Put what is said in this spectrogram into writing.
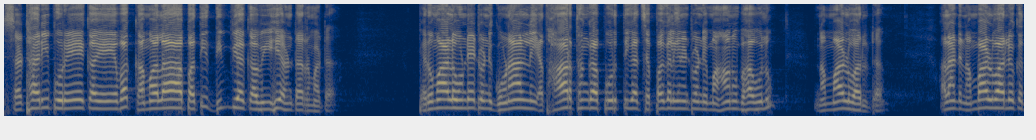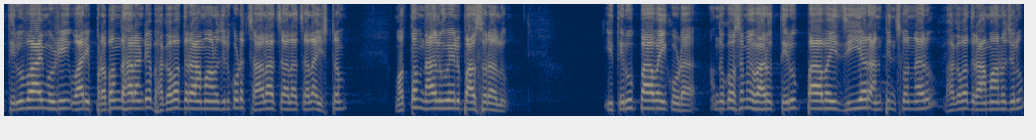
సఠరిపురేక ఏవ కమలాపతి దివ్య కవి అంటారన్నమాట. పెరుమాళ్ళు ఉండేటువంటి గుణాలని యథార్థంగా పూర్తిగా చెప్పగలిగినటువంటి మహానుభావులు నమ్మాళ్ళు వారుట అలాంటి నమ్మాళ్ళు వారి యొక్క తిరువాయిముడి వారి ప్రబంధాలంటే భగవద్ రామానుజులు కూడా చాలా చాలా చాలా ఇష్టం. మొత్తం నాలుగు వేలు పాసురాలు. ఈ తిరుప్పావై కూడా అందుకోసమే వారు తిరుప్పావై జీయర్ అనిపించుకున్నారు భగవద్ రామానుజులు.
